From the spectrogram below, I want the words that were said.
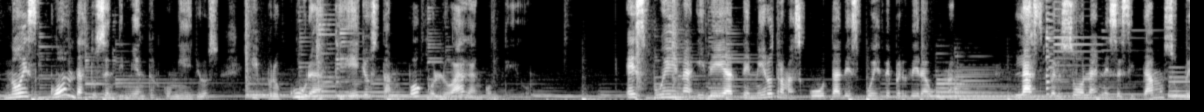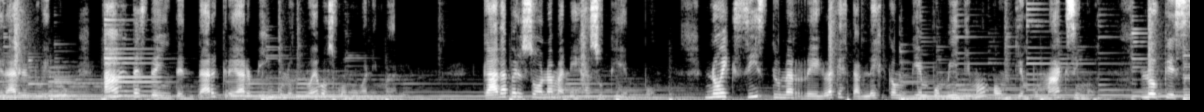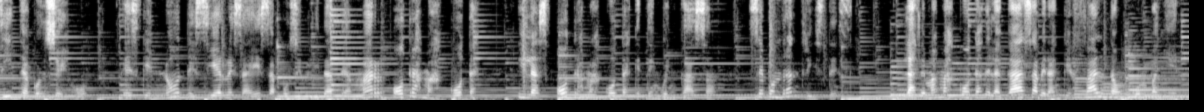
No escondas tus sentimientos con ellos y procura que ellos tampoco lo hagan contigo. ¿Es buena idea tener otra mascota después de perder a una? Las personas necesitamos superar el duelo antes de intentar crear vínculos nuevos con un animal. Cada persona maneja su tiempo. No existe una regla que establezca un tiempo mínimo o un tiempo máximo. Lo que sí te aconsejo es que no te cierres a esa posibilidad de amar otras mascotas y las otras mascotas que tengo en casa se pondrán tristes. Las demás mascotas de la casa verán que falta un compañero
